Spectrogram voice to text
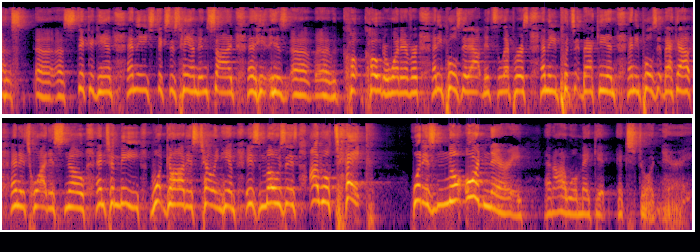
a, a, a, stick again, and then he sticks his hand inside uh, his uh, uh coat or whatever, and he pulls it out, and it's leprous, and then he puts it back in, and he pulls it back out, and it's white as snow. And to me, what God is telling him is, Moses, I will take what is no ordinary and I will make it extraordinary.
